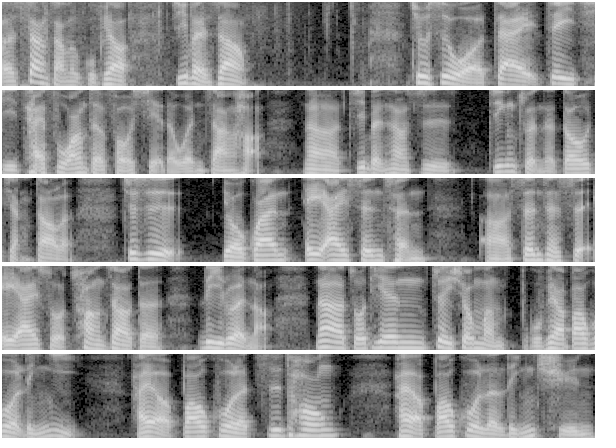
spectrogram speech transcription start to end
呃上涨的股票基本上就是我在这一期财富王德否写的文章哈，那基本上是。精准的都讲到了，就是有关 AI 生成啊，生成式 AI 所创造的利润哦。那昨天最凶猛股票包括灵异，还有包括了资通，还有包括了林群，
